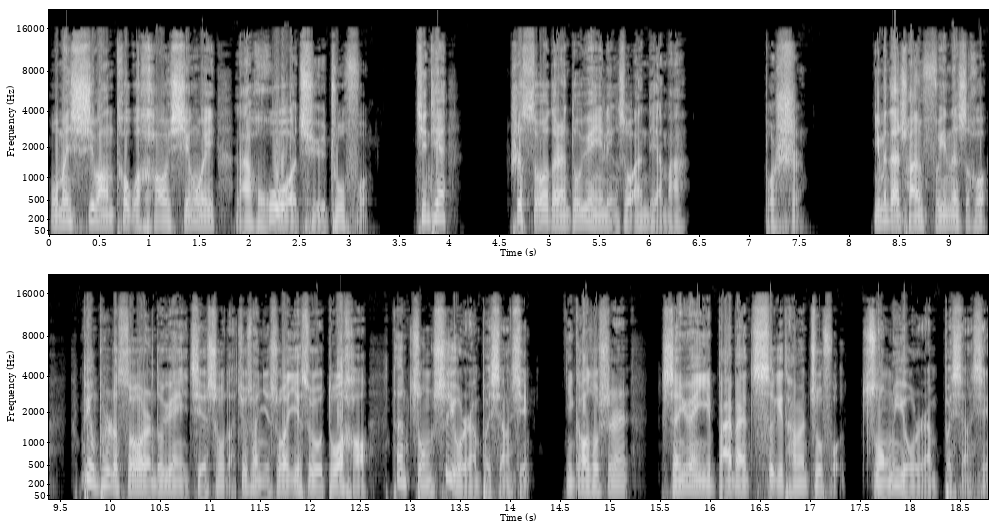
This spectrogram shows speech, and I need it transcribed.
我们希望透过好行为来获取祝福。”今天是所有的人都愿意领受恩典吗？不是，你们在传福音的时候，并不是所有人都愿意接受的。就算你说耶稣有多好，但总是有人不相信。你告诉世人，神愿意白白赐给他们祝福，总有人不相信。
